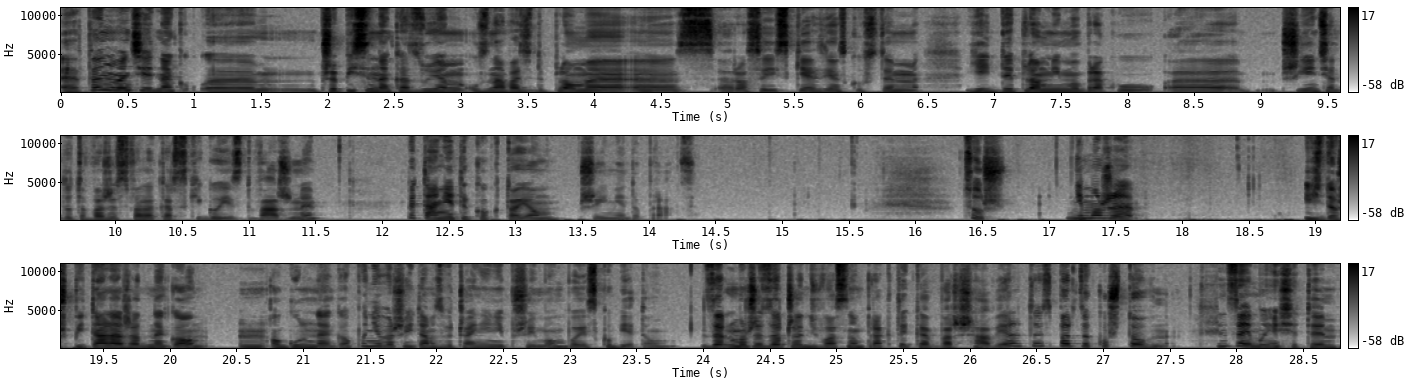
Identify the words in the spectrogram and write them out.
E, w pewnym momencie jednak e, przepisy nakazują uznawać dyplomy e, z rosyjskie, w związku z tym jej dyplom, mimo braku e, przyjęcia do towarzystwa lekarskiego, jest ważny. Pytanie tylko, kto ją przyjmie do pracy. Cóż, nie może iść do szpitala żadnego mm, ogólnego, ponieważ jej tam zwyczajnie nie przyjmą, bo jest kobietą. Za, może zacząć własną praktykę w Warszawie, ale to jest bardzo kosztowne. Więc zajmuje się tym,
